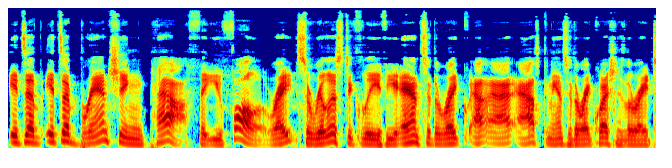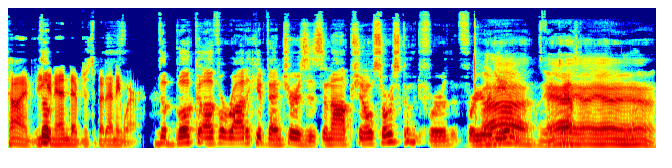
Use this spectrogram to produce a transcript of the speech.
it's a it's a branching path that you follow, right? So realistically, if you answer the right, a- a- ask and answer the right questions at the right time, you The- can end up just about anywhere. the Book of Erotic Adventures is an optional source code for for your Ah, DM. yeah, It's yeah, yeah, yeah.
